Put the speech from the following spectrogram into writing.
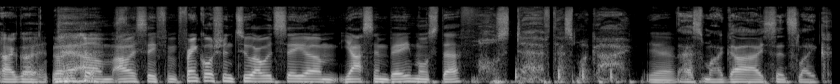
all right, go ahead. Go ahead. Um, I would say from Frank Ocean too. I would say um, Yasiin Bey, Mos Def. Mos Def, that's my guy. Yeah, That's my guy since like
